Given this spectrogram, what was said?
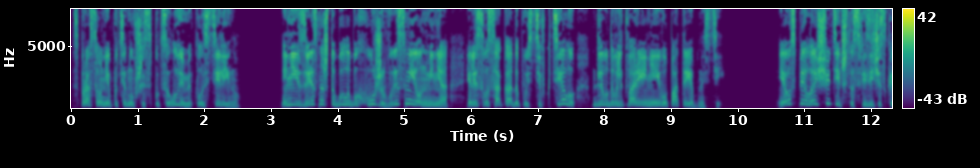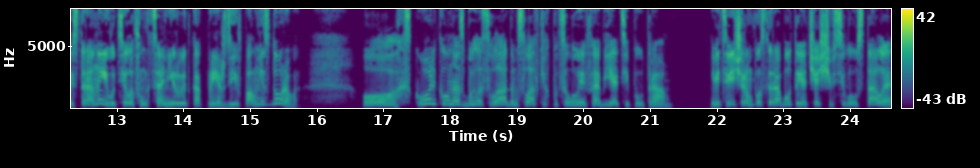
спросонья потянувшись с поцелуями к властелину. И неизвестно, что было бы хуже, высмея он меня или свысока допустив к телу для удовлетворения его потребностей. Я успела ощутить, что с физической стороны его тело функционирует как прежде, и вполне здорово. Ох, сколько у нас было с Владом сладких поцелуев и объятий по утрам. Ведь вечером после работы я чаще всего усталая,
